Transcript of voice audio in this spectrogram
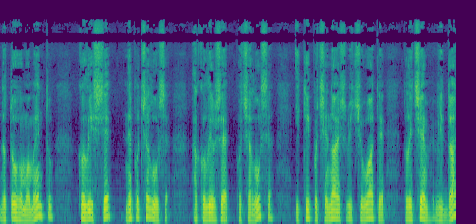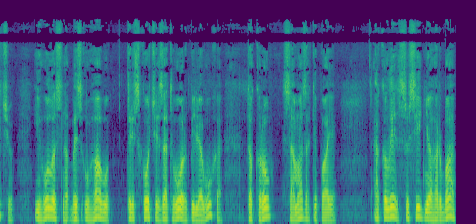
до того моменту, коли ще не почалося, а коли вже почалося, і ти починаєш відчувати плечем віддачу і голосно без угаву тріскоче затвор біля вуха, то кров сама закипає. А коли з сусіднього горба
